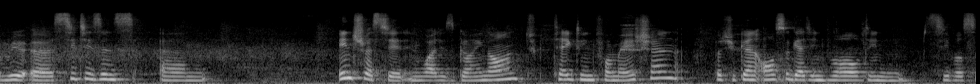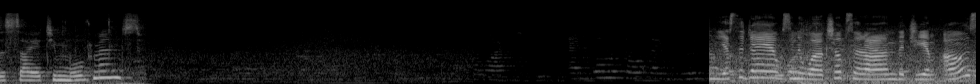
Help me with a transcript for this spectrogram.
uh, citizens um, interested in what is going on, to take the information, but you can also get involved in civil society movements. Yesterday I was in the workshops around the GMOs,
